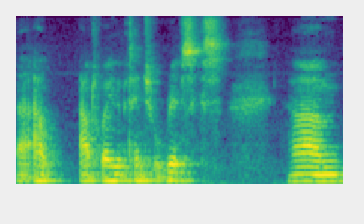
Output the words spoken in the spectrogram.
uh, out, outweigh the potential risks. Um,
